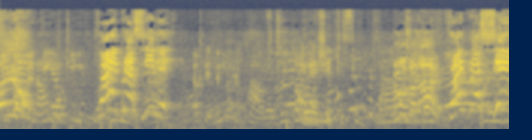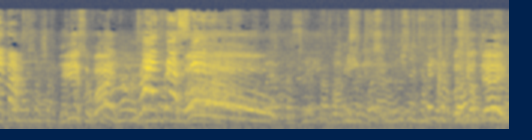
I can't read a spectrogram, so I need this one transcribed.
Aí, ó! Vai pra cima. Cruza na área. Vai pra cima. Isso, vai! Vai pra cima. Oh! Escanteio!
